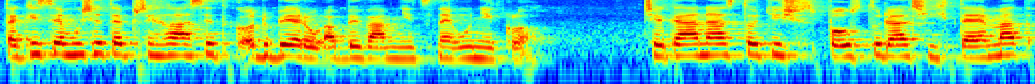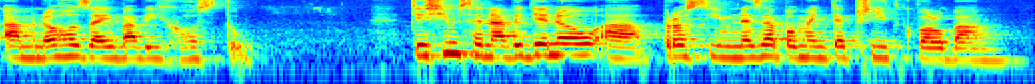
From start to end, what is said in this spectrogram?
Taky se můžete přihlásit k odběru, aby vám nic neuniklo. Čeká nás totiž spoustu dalších témat a mnoho zajímavých hostů. Těším se na viděnou a prosím, nezapomeňte přijít k volbám.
